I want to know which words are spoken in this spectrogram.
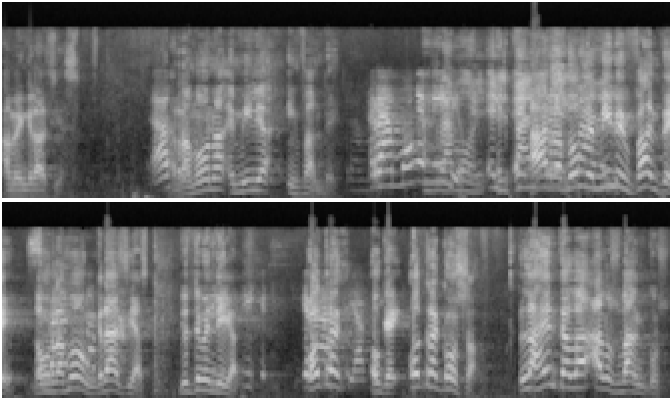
Amén, gracias. Ah, Ramona Emilia Infante. Ramón Emilio. Ramón, el, ah, Ramón Emilio Infante. Don Ramón, gracias. Dios te bendiga. otra, ok, otra cosa. La gente va a los bancos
